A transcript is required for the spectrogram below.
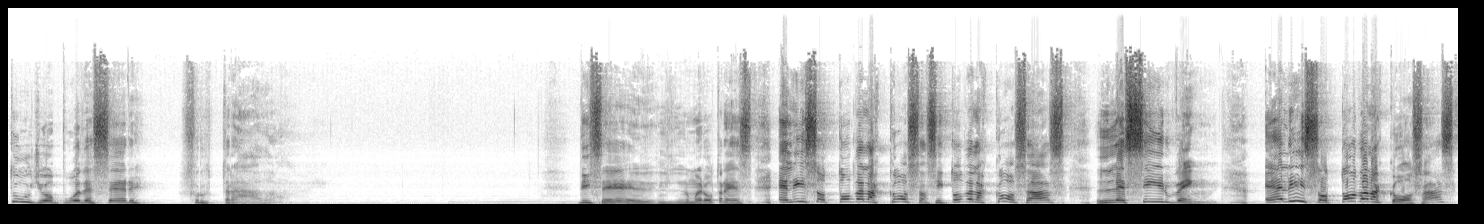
tuyo puede ser frustrado. Dice el número 3, Él hizo todas las cosas y todas las cosas le sirven. Él hizo todas las cosas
